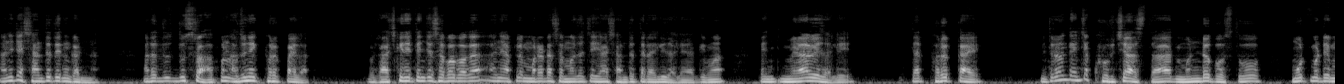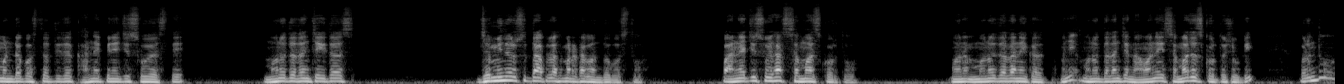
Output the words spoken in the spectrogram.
आणि त्या शांततेने काढणं. आता दु- दुसरं आपण अजून एक फरक पाहिला. राजकीय नेत्यांच्या सभा बघा आणि आपल्या मराठा समाजाच्या ह्या शांतता रॅली झाल्या किंवा त्यांचे मेळावे झाले. त्यात फरक काय? मित्रांनो त्यांच्या खुर्च्या असतात मंडप असतो. मोठमोठे मंडप असतात तिथं खाण्यापिण्याची सोय असते. मनोदादांच्या इथं जमिनीवर सुद्धा आपला मराठा बांधव बसतो. पाण्याची सोय हा समाज करतो. मन मनोजदादा नाही करत. म्हणजे मनोजदादांच्या नावाने समाजच करतो शेवटी परंतु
